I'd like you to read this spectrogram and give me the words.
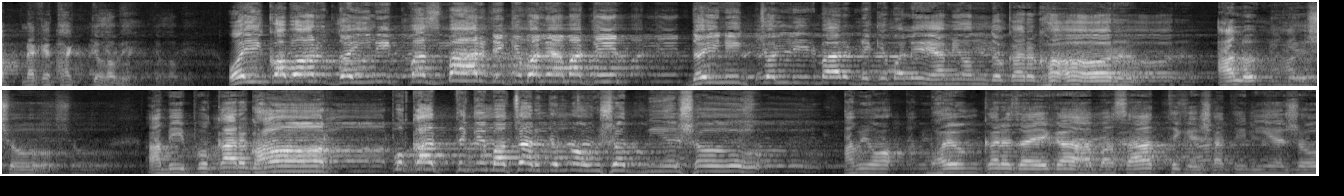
আপনাকে থাকতে হবে। ওই কবর দৈনিক পাঁচবার ডেকে বলে আমাকে, দৈনিক চল্লিশ বার ডেকে বলে, আমি অন্ধকার ঘর, আলো নিয়ে এসো। আমি পোকার ঘর, পোকার থেকে বাঁচার জন্য ঔষধ নিয়ে এসো। আমি ভয়ঙ্কর জায়গা, বাসার থেকে সাথে নিয়ে এসো।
